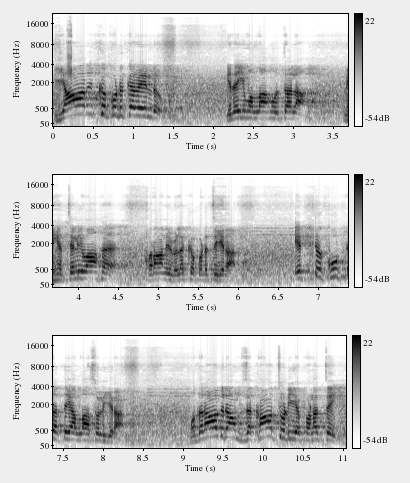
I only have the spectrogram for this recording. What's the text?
யாருக்கு கொடுக்க வேண்டும்? இதையும் அல்லாஹு தாலா மிக தெளிவாக குரானில் விளக்கப்படுத்துகிறான். எட்டு கூட்டத்தை அல்லாஹ் சொல்கிறான். முதலாவது நாம் ஜகாத்துடைய பணத்தை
